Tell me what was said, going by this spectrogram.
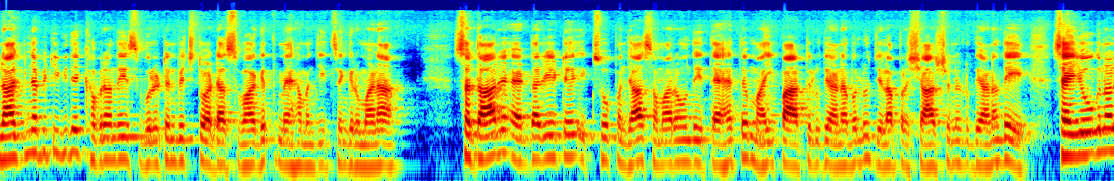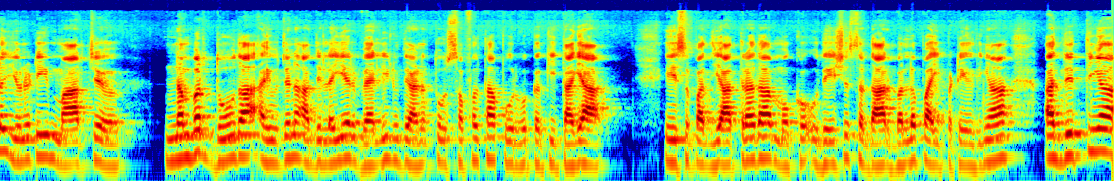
ਨਾਜ ਪੰਜਾਬੀ ਟੀਵੀ ਦੇ ਖਬਰਾਂ ਦੇ ਇਸ ਬੁਲੇਟਿਨ ਵਿੱਚ ਤੁਹਾਡਾ ਸਵਾਗਤ। ਮੈਂ Hamanjeet Singh Rumana. Sardar at the rate 150 ਸਮਾਰੋਹ ਦੇ ਤਹਿਤ ਮਾਈ ਭਾਰਤ ਲੁਧਿਆਣਾ ਵੱਲੋਂ ਜ਼ਿਲ੍ਹਾ ਪ੍ਰਸ਼ਾਸਨ ਲੁਧਿਆਣਾ ਦੇ ਸਹਿਯੋਗ ਨਾਲ ਯੂਨਿਟੀ ਮਾਰਚ ਨੰਬਰ 2 ਦਾ ਆਯੋਜਨ ਅੱਜ ਲਈਅਰ ਵੈਲੀ ਲੁਧਿਆਣਾ ਤੋਂ ਸਫਲਤਾਪੂਰਵਕ ਕੀਤਾ ਗਿਆ। ਇਸ ਪਦ ਯਾਤਰਾ ਦਾ ਮੁੱਖ ਉਦੇਸ਼ ਸਰਦਾਰ ਵੱਲਭ ਭਾਈ ਪਟੇਲ ਦੀਆਂ ਅਦਿੱਤੀਆਂ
